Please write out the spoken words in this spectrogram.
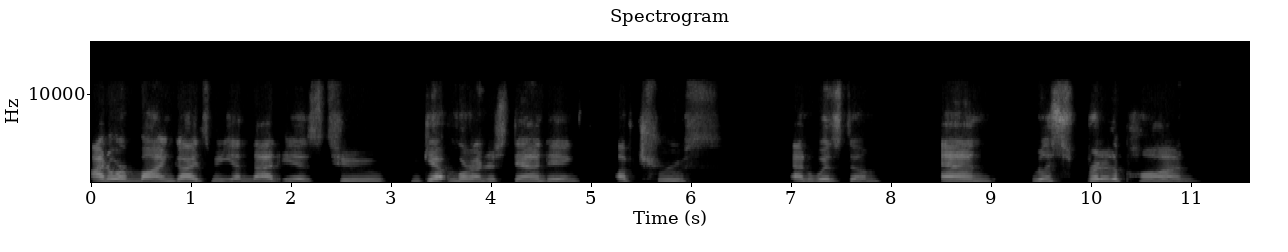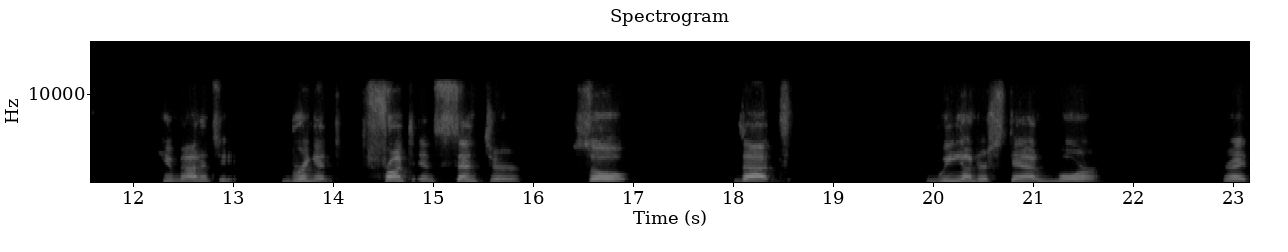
I know where mine guides me, and that is to get more understanding of truth and wisdom and really spread it upon humanity. Bring it front and center so that we understand more, right?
